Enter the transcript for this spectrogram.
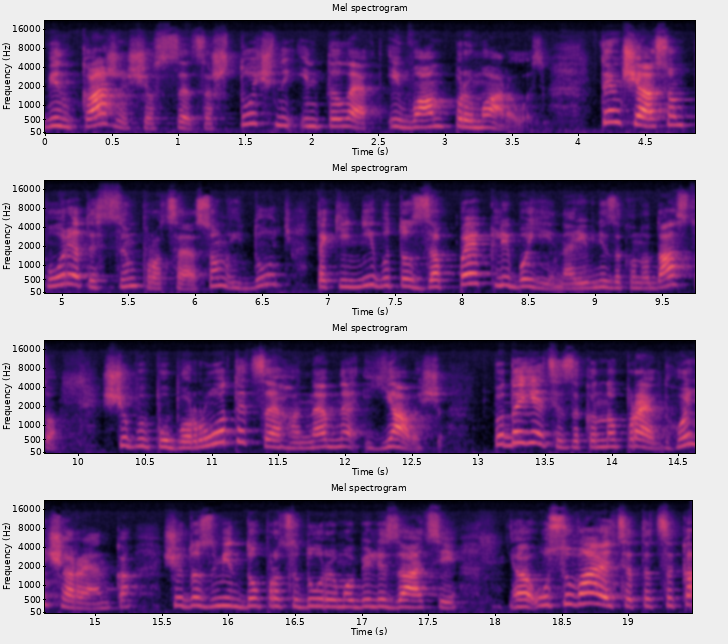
Він каже, що все це штучний інтелект, і вам примарилось. Тим часом поряд із цим процесом йдуть такі нібито запеклі бої на рівні законодавства, щоб побороти це ганебне явище. Подається законопроект Гончаренка щодо змін до процедури мобілізації. Е, Усуваються ТЦК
